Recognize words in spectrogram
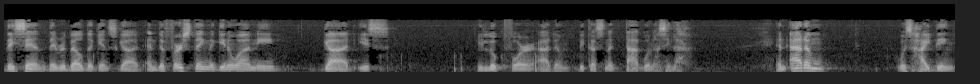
they sinned. They rebelled against God. And the first thing na ginawa ni God is he looked for Adam because nagtago na sila. And Adam was hiding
